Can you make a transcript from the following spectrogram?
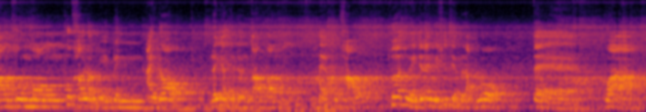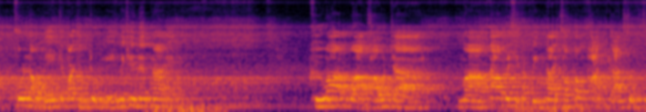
บางคนมองพวกเขาเหล่านี้เป็นไอดอลและอยากจะเดินตามรอยแบบพวกเขา เพื่อตัวเองจะได้มีชื่อเสียงระดับโลก แต่กว่าคนเหล่านี้จะมาถึงจุดนี้ไม่ใช่เรื่องง่าย คือว่ากว่าเขาจะมาก้าวไปนศิลปินได้เขาต้องผ่านการฝึกฝ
